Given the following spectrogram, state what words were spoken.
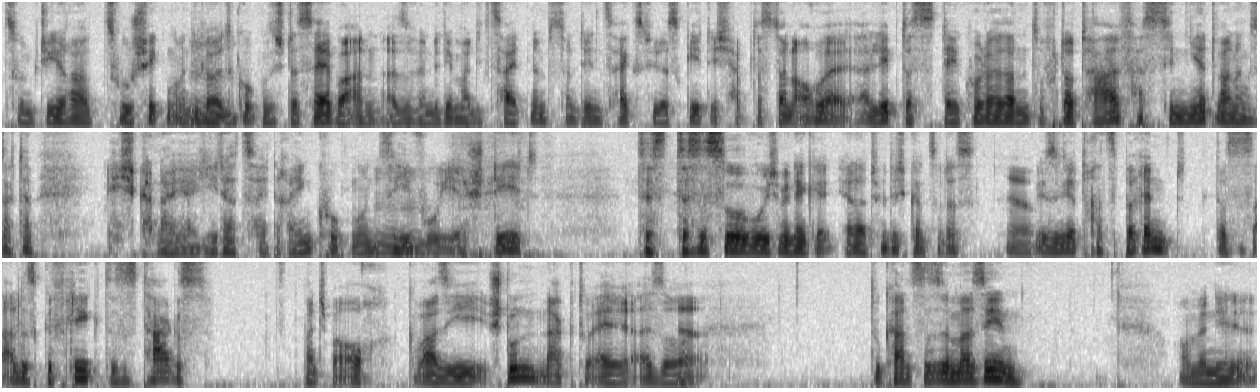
zum Jira zuschicken und die mhm. Leute gucken sich das selber an. Also wenn du dir mal die Zeit nimmst und denen zeigst, wie das geht. Ich habe das dann auch erlebt, dass Stakeholder dann so total fasziniert waren und gesagt haben, ich kann da ja jederzeit reingucken und mhm. sehe, wo ihr steht. Das, das ist so, wo ich mir denke, ja, natürlich kannst du das. Ja. Wir sind ja transparent, das ist alles gepflegt, das ist Tages, manchmal auch quasi stundenaktuell. Also ja. du kannst es immer sehen. Und wenn die,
